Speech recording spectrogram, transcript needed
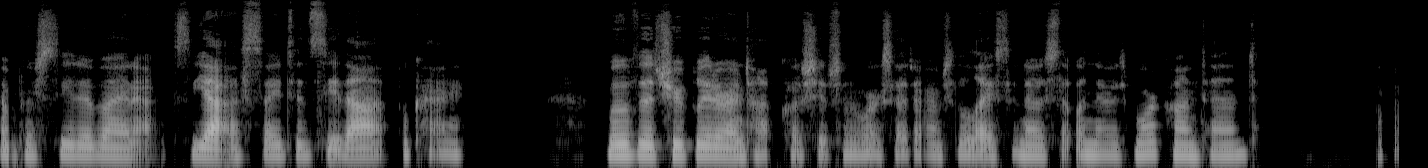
And preceded by an X. Yes, I did see that. Okay. Move the troop leader and top coach shapes from the worksite diagram to the lights. I notice that when there is more content. Okay.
